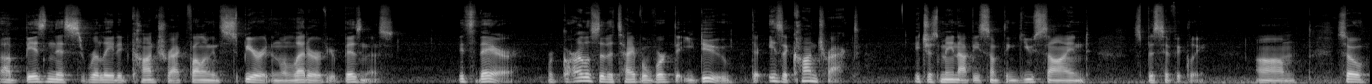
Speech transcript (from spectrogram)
a business related contract following the spirit and the letter of your business. It's there. Regardless of the type of work that you do, there is a contract. It just may not be something you signed specifically. Um, so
